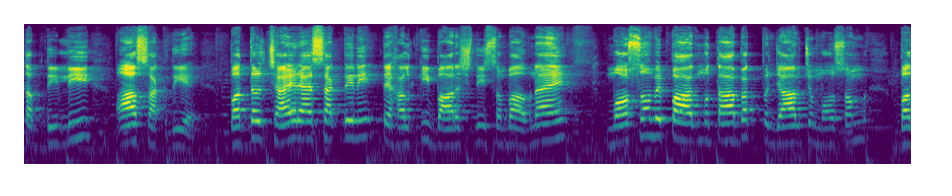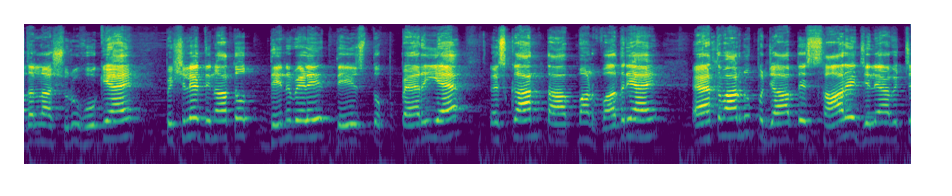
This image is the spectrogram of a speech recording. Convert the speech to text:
ਤਬਦੀਲੀ ਆ ਸਕਦੀ ਹੈ। ਬੱਦਲ ਛਾਏ ਰਹਿ ਸਕਦੇ ਨੇ ਤੇ ਹਲਕੀ ਬਾਰਿਸ਼ ਦੀ ਸੰਭਾਵਨਾ ਹੈ। ਮੌਸਮ ਵਿਭਾਗ ਮੁਤਾਬਕ ਪੰਜਾਬ 'ਚ ਮੌਸਮ ਬਦਲਣਾ ਸ਼ੁਰੂ ਹੋ ਗਿਆ ਹੈ। ਪਿਛਲੇ ਦਿਨਾਂ ਤੋਂ ਦਿਨ ਵੇਲੇ ਤੇਜ਼ ਧੁੱਪ ਪੈ ਰਹੀ ਹੈ। ਇਸ ਕਾਰਨ ਤਾਪਮਾਨ ਵਧ ਰਿਹਾ ਹੈ। ਐਤਵਾਰ ਨੂੰ ਪੰਜਾਬ ਦੇ ਸਾਰੇ ਜ਼ਿਲ੍ਹਿਆਂ ਵਿੱਚ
